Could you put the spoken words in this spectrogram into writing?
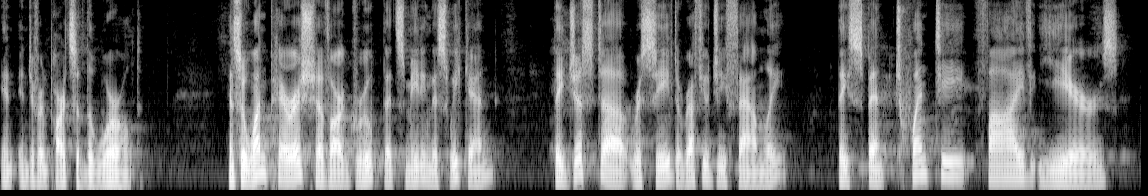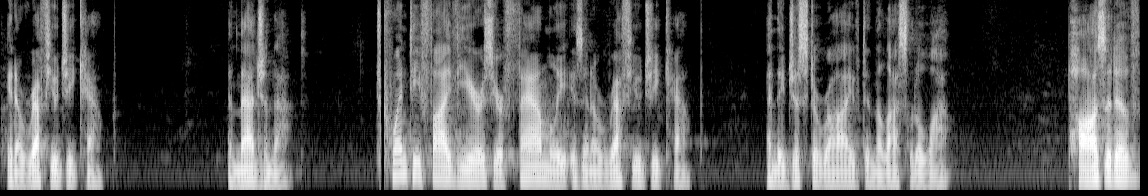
in, in different parts of the world. And so, one parish of our group that's meeting this weekend, they just uh, received a refugee family. They spent 25 years in a refugee camp. Imagine that. 25 years, your family is in a refugee camp, and they just arrived in the last little while. Positive,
